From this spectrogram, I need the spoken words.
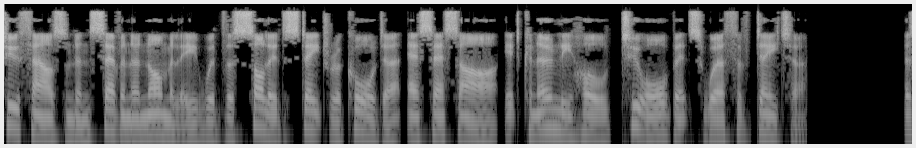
2007 anomaly with the Solid-State Recorder it can only hold two orbits worth of data. A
